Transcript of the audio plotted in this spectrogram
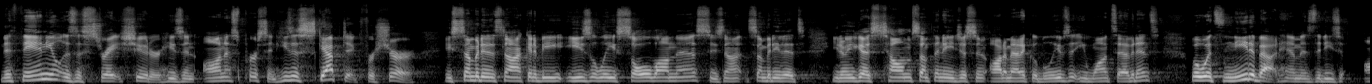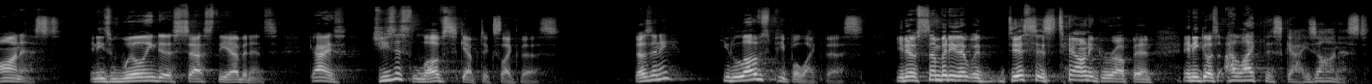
Nathaniel is a straight shooter. He's an honest person. He's a skeptic for sure. He's somebody that's not going to be easily sold on this. He's not somebody that's, you know, you guys tell him something and he just automatically believes it. He wants evidence. But what's neat about him is that he's honest and he's willing to assess the evidence. Guys, Jesus loves skeptics like this, doesn't he? He loves people like this. You know, somebody that would diss his town he grew up in, and he goes, I like this guy. He's honest.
